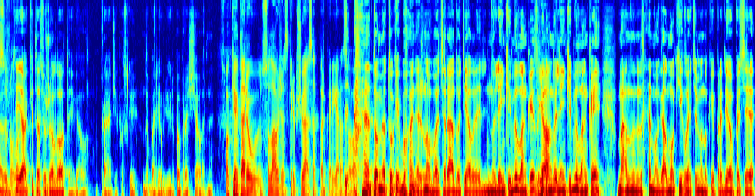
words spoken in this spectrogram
sužalotą. Tai jo, kitą sužalotą, gal pradžiai, paskui dabar jau žiūri paprasčiau, ar ne? O kiek dar jau sulaužęs krepšių esat per karjerą savo? Tuo metu, kai buvo, nežinau, buvo atsirado tie nulenkimi lankai, sakytum, nulenkimi lankai, man gal mokykloje, atsimenu, kai pradėjau pasi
